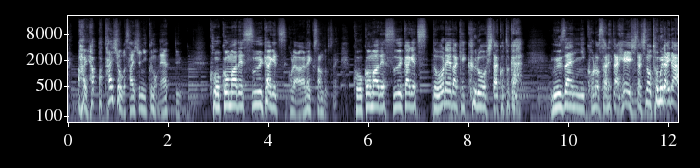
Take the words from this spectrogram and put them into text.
あ、やっぱ大将が最初に行くのねっていう。ここまで数ヶ月、これアレクサンドですね。ここまで数ヶ月、どれだけ苦労したことか。無残に殺された兵士たちの弔いだ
